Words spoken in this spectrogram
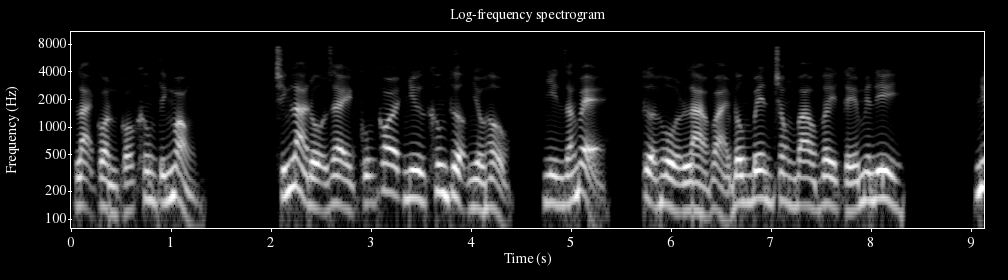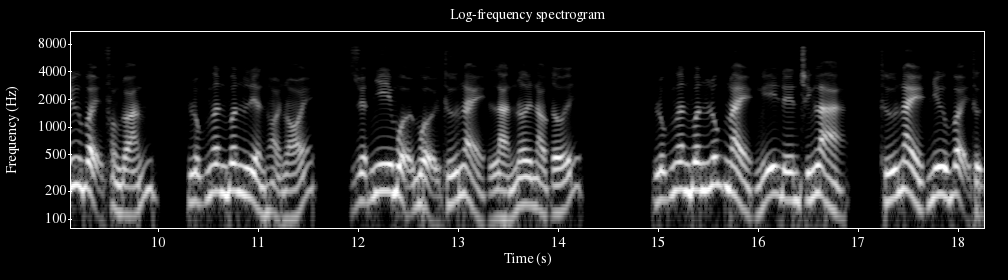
lại còn có không tính mỏng. Chính là độ dày cũng coi như không thượng nhiều hậu, nhìn dáng vẻ, tựa hồ là vải bông bên trong bao vây tế miên đi. Như vậy phỏng đoán, Lục Ngân Vân liền hỏi nói, Duyệt Nhi muội muội thứ này là nơi nào tới? Lục Ngân Vân lúc này nghĩ đến chính là, thứ này như vậy thực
